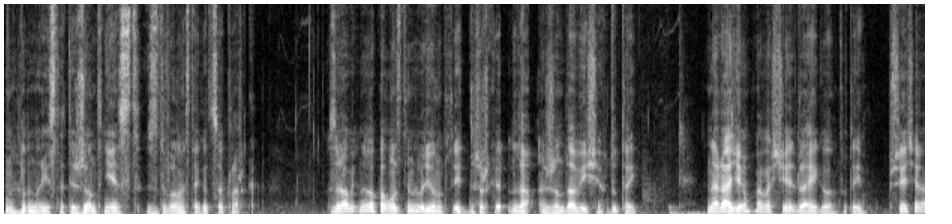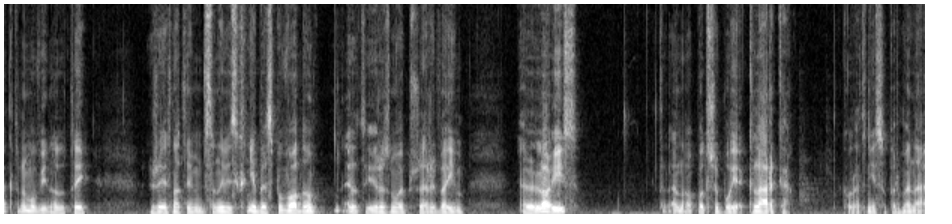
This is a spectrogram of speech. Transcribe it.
No, no niestety rząd nie jest zadowolony z tego, co Clark zrobił. No pomóc tym ludziom, tutaj troszeczkę dla rządowi się tutaj naraził, a właściwie dla jego tutaj przyjaciela, który mówi no tutaj, że jest na tym stanowisku nie bez powodu. No i do tej rozmowy przerywa im Lois, która no potrzebuje Clarka. Akurat nie Supermana,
